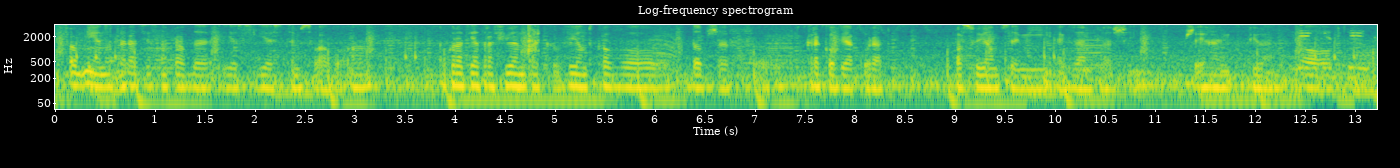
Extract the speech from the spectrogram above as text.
w fabryce. Nie, no teraz jest naprawdę, jest, jest tym słabo, a akurat ja trafiłem tak wyjątkowo dobrze w Krakowie akurat pasujący mi egzemplarz i przyjechałem i kupiłem. Bo Jest piękny.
